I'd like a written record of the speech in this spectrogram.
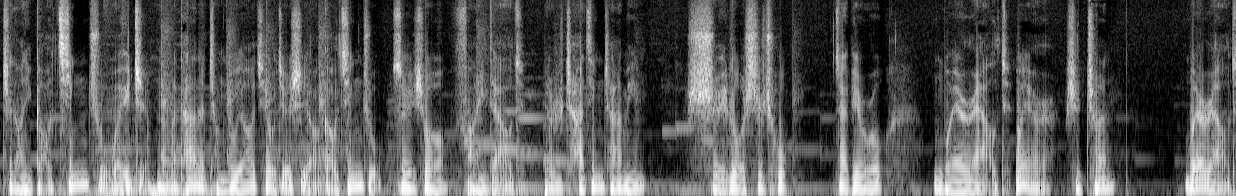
直到你搞清楚为止。那么它的程度要求就是要搞清楚。所以说，find out 表示查清查明，水落石出。再比如，wear out，wear 是穿，wear out。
